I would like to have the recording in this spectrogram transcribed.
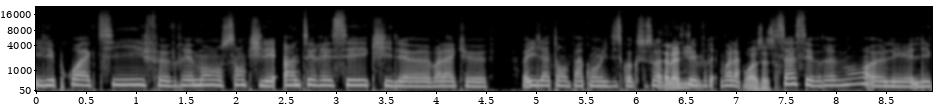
il est proactif, vraiment, on sent qu'il est intéressé, qu'il voilà que il attend pas qu'on lui dise quoi que ce soit. Ça vrai, voilà. Ouais, ça. Ça, c'est vraiment euh, les, les,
